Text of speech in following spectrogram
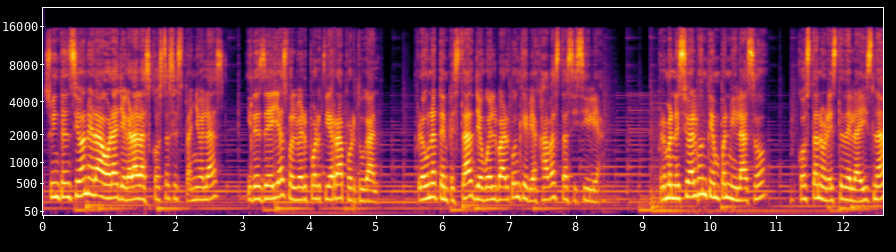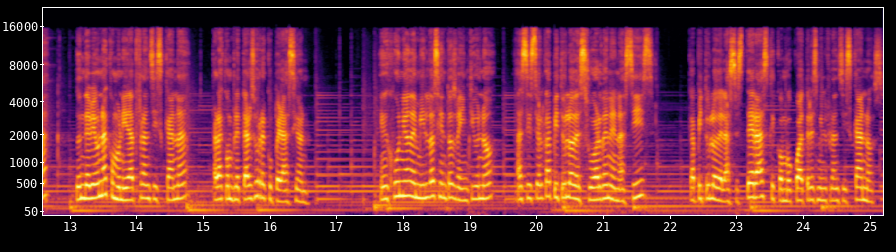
Su intención era ahora llegar a las costas españolas y desde ellas volver por tierra a Portugal, pero una tempestad llevó el barco en que viajaba hasta Sicilia. Permaneció algún tiempo en Milazo, costa noreste de la isla, donde había una comunidad franciscana para completar su recuperación. En junio de 1221 asistió al capítulo de su orden en Asís, capítulo de las esteras que convocó a 3.000 franciscanos.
